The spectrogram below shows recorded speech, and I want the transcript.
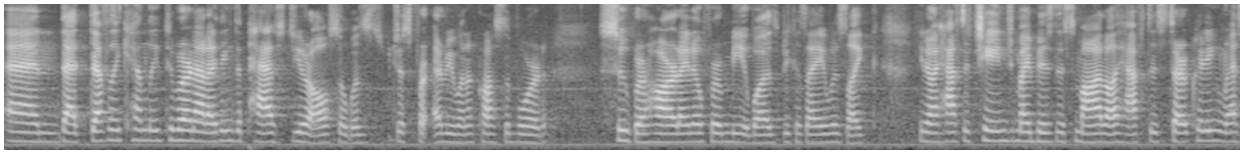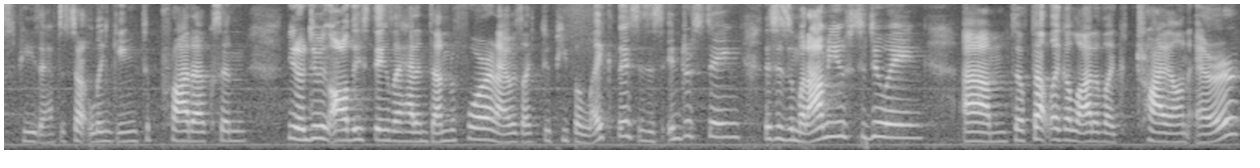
and that definitely can lead to burnout. I think the past year also was just for everyone across the board super hard. I know for me it was because I was like, you know, I have to change my business model. I have to start creating recipes. I have to start linking to products and, you know, doing all these things I hadn't done before. And I was like, do people like this? Is this interesting? This isn't what I'm used to doing. Um, so it felt like a lot of like trial and error.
